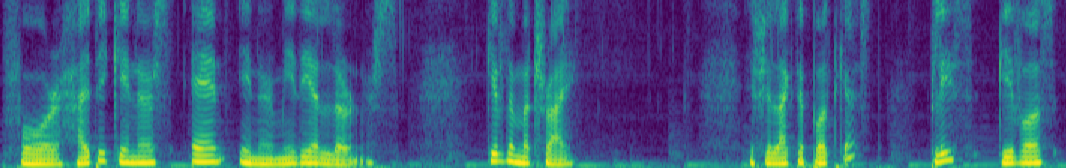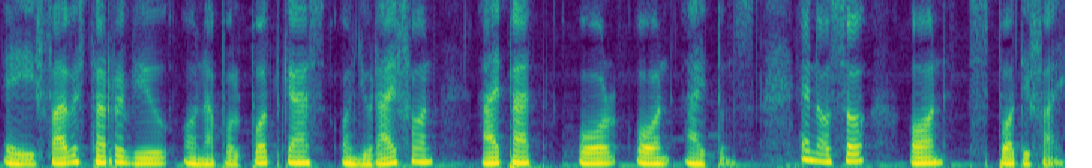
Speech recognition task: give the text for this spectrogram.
for high beginners and intermediate learners. Give them a try. If you like the podcast, please give us a 5 star review on Apple Podcasts, on your iPhone, iPad, or on iTunes, and also on Spotify.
